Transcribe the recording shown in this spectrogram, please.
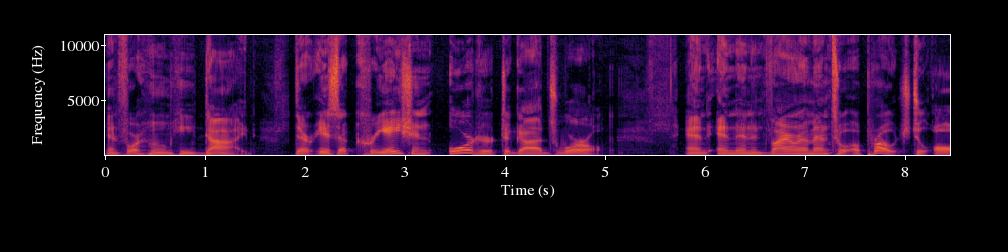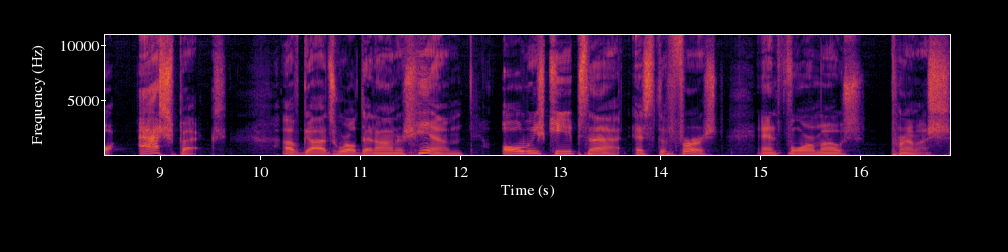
and for whom he died. There is a creation order to God's world and, and an environmental approach to all aspects of God's world that honors him always keeps that as the first and foremost premise.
